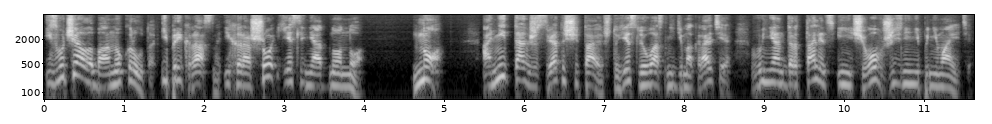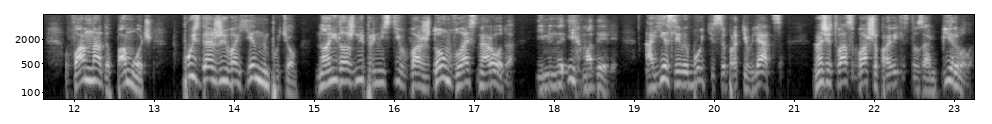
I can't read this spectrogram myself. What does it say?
И звучало бы оно круто, и прекрасно, и хорошо, если не одно «но». Но! Они также свято считают, что если у вас не демократия, вы неандерталец и ничего в жизни не понимаете. Вам надо помочь, пусть даже и военным путем, но они должны принести в ваш дом власть народа, именно их модели. А если вы будете сопротивляться, значит вас ваше правительство зомбировало,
